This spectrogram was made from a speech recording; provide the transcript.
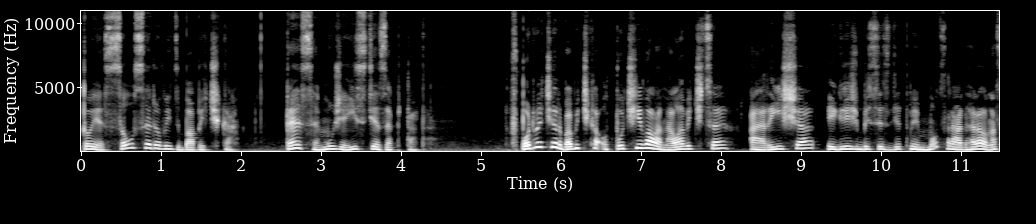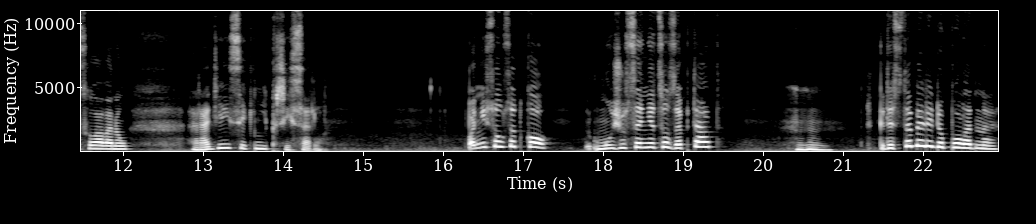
to je sousedovic babička. Té se může jistě zeptat. V podvečer babička odpočívala na lavičce a Ríša, i když by si s dětmi moc rád hrál na schovávanou, raději si k ní přisedl. Paní sousedko, můžu se něco zeptat? Hmm. Kde jste byli dopoledne?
